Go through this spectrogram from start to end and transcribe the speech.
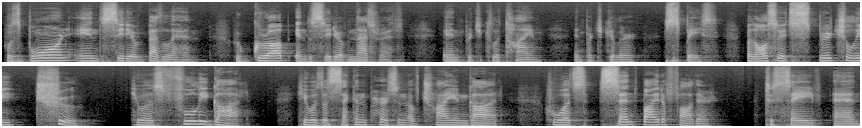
who was born in the city of Bethlehem, who grew up in the city of Nazareth in particular time, in particular space. But also it's spiritually true. He was fully God. He was the second person of triune God who was sent by the Father to save and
